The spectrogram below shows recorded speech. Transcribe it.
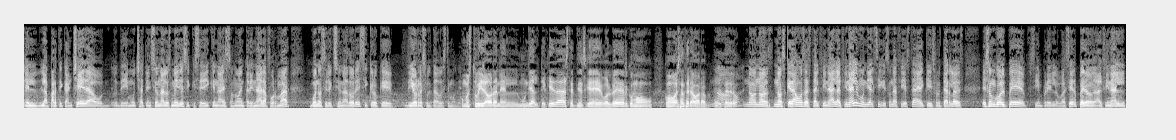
la parte canchera o de mucha atención a los medios y que se dediquen a eso, ¿no? A entrenar, a formar buenos seleccionadores y creo que dio resultado este mundial. ¿Cómo es tu vida ahora en el Mundial? ¿Te quedas? ¿Te tienes que volver? ¿Cómo, cómo vas a hacer ahora, eh, No, Pedro? No, no, nos quedamos hasta el final. Al final el mundial sigue, es una fiesta, hay que disfrutarlo. Es, es un golpe, siempre lo va a ser, pero al final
